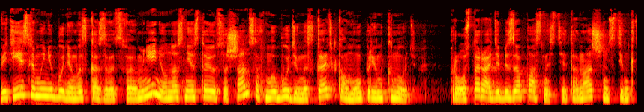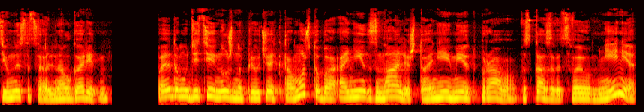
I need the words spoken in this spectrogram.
Ведь если мы не будем высказывать свое мнение, у нас не остается шансов, мы будем искать, кому примкнуть. Просто ради безопасности. Это наш инстинктивный социальный алгоритм. Поэтому детей нужно приучать к тому, чтобы они знали, что они имеют право высказывать свое мнение,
